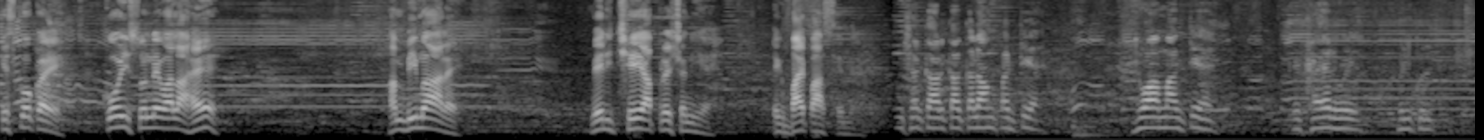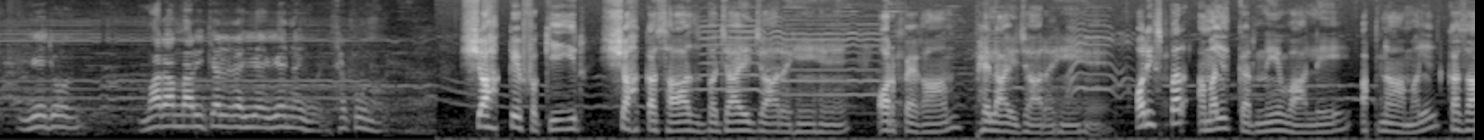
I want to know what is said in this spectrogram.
किसको कहे? कोई सुनने वाला है? हम बीमार हैं। मेरी छः ऑपरेशन ही है। एक बाईपास है मेरा। सरकार का कलाम पढ़ते हैं दुआ मांगते हैं कि खैर होए बिल्कुल। ये जो मारा मारी चल रही है ये नहीं हो सकून हो शाह के फ़कीर शाह का साज बजाए जा रहे हैं और पैगाम फैलाए जा रहे हैं। और इस पर अमल करने वाले अपना अमल कज़ा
